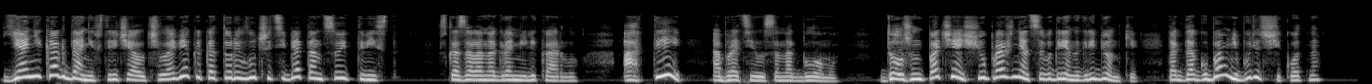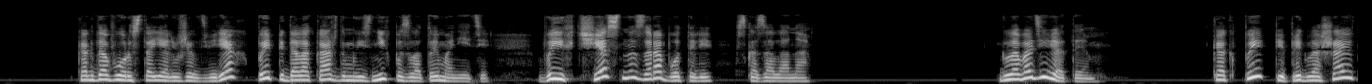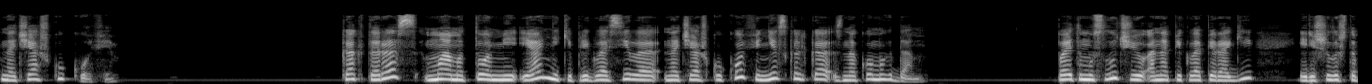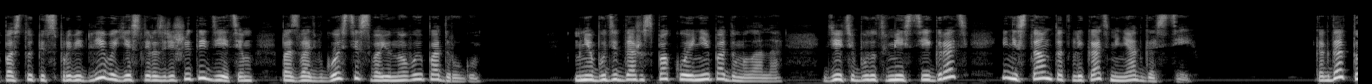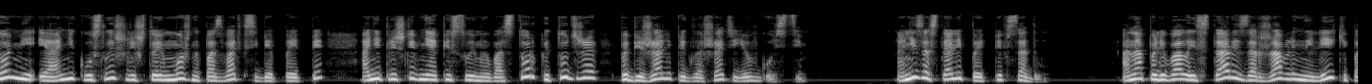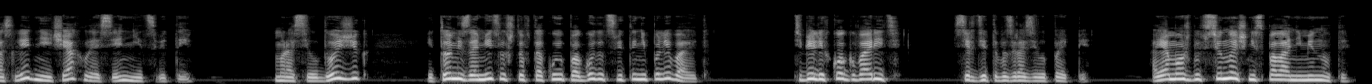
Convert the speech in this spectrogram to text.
«Я никогда не встречала человека, который лучше тебя танцует твист», — сказала она громиле Карлу. «А ты...» — обратилась она к Блому — должен почаще упражняться в игре на гребенке, тогда губам не будет щекотно. Когда воры стояли уже в дверях, Пеппи дала каждому из них по золотой монете. «Вы их честно заработали», — сказала она. Глава девятая. Как Пеппи приглашают на чашку кофе. Как-то раз мама Томми и Анники пригласила на чашку кофе несколько знакомых дам. По этому случаю она пекла пироги и решила, что поступит справедливо, если разрешит и детям позвать в гости свою новую подругу. «Мне будет даже спокойнее», — подумала она. «Дети будут вместе играть и не станут отвлекать меня от гостей». Когда Томми и Анника услышали, что им можно позвать к себе Пеппи, они пришли в неописуемый восторг и тут же побежали приглашать ее в гости. Они застали Пеппи в саду. Она поливала из старой заржавленной лейки последние чахлые осенние цветы. Моросил дождик, и Томми заметил, что в такую погоду цветы не поливают. — Тебе легко говорить, — сердито возразила Пеппи. — А я, может быть, всю ночь не спала ни минуты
